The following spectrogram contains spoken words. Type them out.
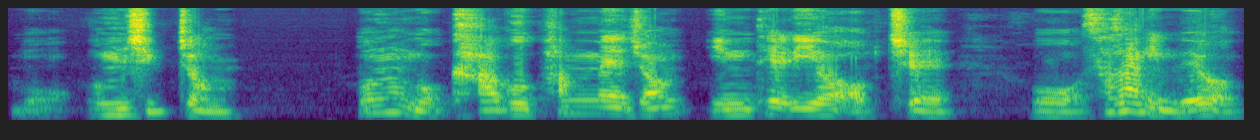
뭐 음식점, 또는 뭐 가구 판매점, 인테리어 업체, 뭐 사장인데요.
